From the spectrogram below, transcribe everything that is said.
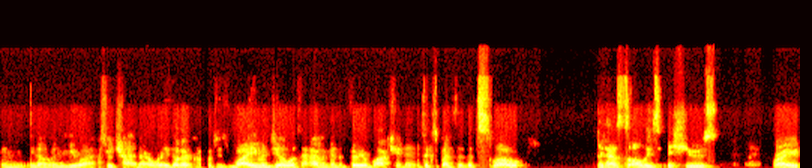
in you know in the U.S. or China or one of these other countries? Why even deal with having an Ethereum blockchain? It's expensive. It's slow. It has all these issues, right?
